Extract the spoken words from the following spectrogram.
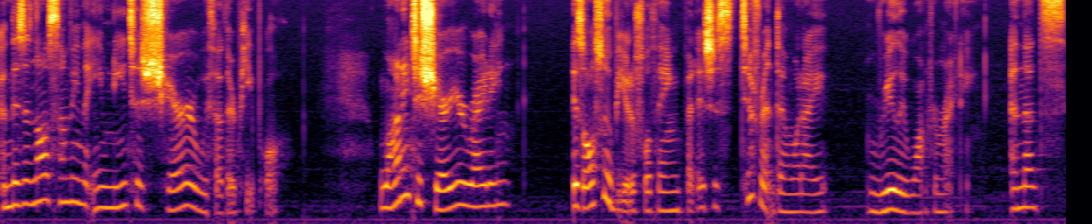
and this is not something that you need to share with other people wanting to share your writing is also a beautiful thing but it's just different than what i really want from writing and that's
